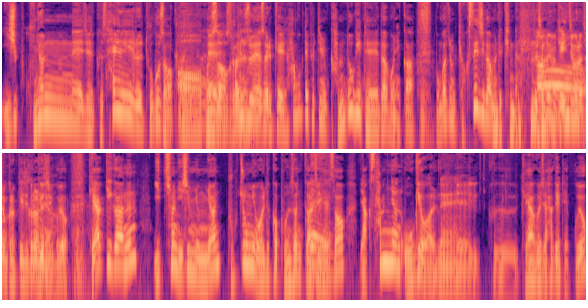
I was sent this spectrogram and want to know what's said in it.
29년의 이제 그 사이를 두고서 어. 벌써 네, 그렇게 선수에서 이렇게 한국 대표팀 감독이 되다 보니까 뭔가 좀 격세지감을 느낀다. 저는 어. 개인적으로 좀 그렇게 이제 그러네요. 느껴지고요. 계약 기간은 2026년 북중미 월드컵 본선까지 네. 해서 약 3년 5개월 네. 예, 그 계약을 이제 하게 됐고요.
